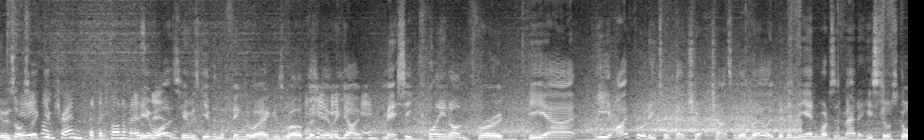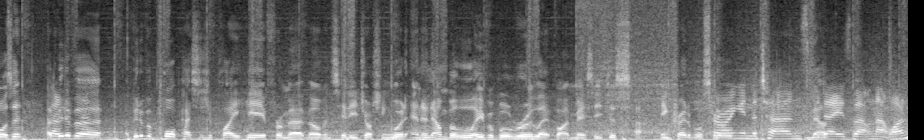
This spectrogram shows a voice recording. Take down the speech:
It was also it is on trend for the tournament, He it? was. He was given the finger work as well, but there we go. Messi clean on through. He, uh, he, I thought he took that ch chance a little early, but in the end, what does it matter? He still scores it. A bit of a, a bit of a poor passage of play here from uh, Melbourne City, Joshing Wood, and an unbelievable roulette by Messi. Just incredible skill. Throwing in the turns Mal- for days on that one.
